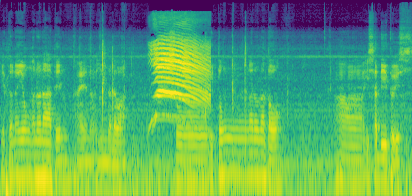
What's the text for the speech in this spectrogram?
ito na yung ano natin. Ayan o, yung dalawa. So, itong ano na to, ah, isa dito is,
